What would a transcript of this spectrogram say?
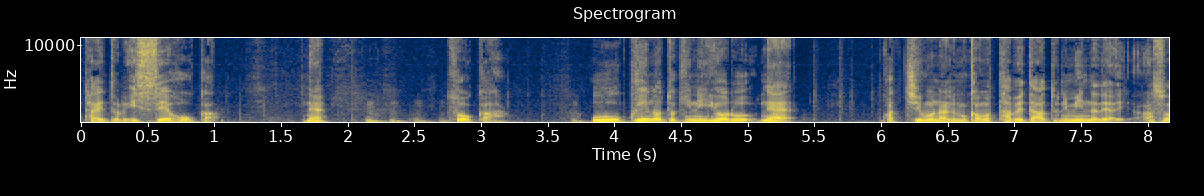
タイトル一斉放火。ね。そうか。ウークイの時に夜ねこっちも何もかも食べた後にみんなで遊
